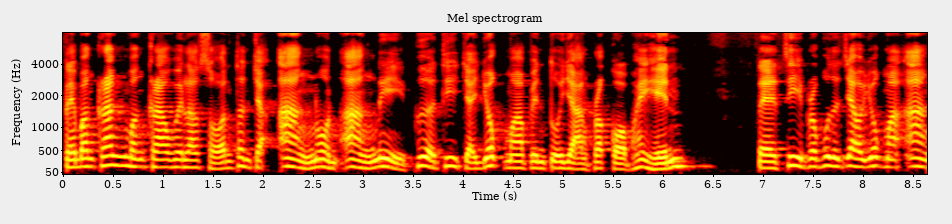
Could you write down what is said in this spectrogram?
แต่บางครั้งบางคราวเวลาสอนท่านจะอ้างโน่นอ้างนี่ เพื่อที่จะยกมาเป็นตัวอย่างประกอบให้เห็น แต่ที่พระพุทธเจ้ายกมาอ้าง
